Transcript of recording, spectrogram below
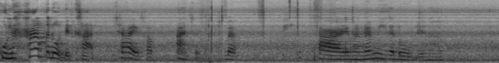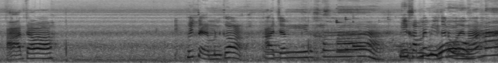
คุณห้ามกระโดดเด็ดขาด ใช่ครับ อาจจะแบบ ตายมันไม่มีกระดูกเลยนะครับ อาจจะเฮ้ยแต่มันก็อาจจะนี่ข้างหน้านี่ครับไม่มีกระโดดเลยนะ ข้างหน้า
